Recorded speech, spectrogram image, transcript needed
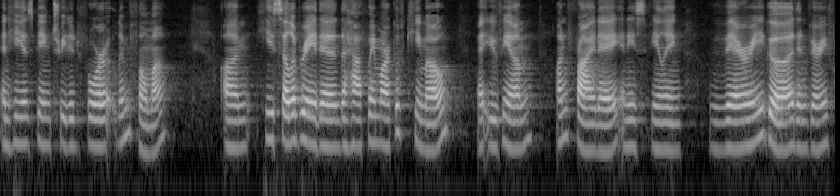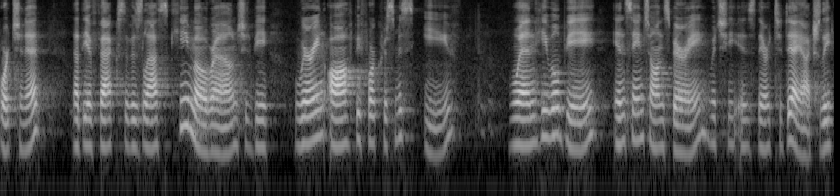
and he is being treated for lymphoma. Um, he celebrated the halfway mark of chemo at UVM on Friday, and he's feeling very good and very fortunate that the effects of his last chemo round should be wearing off before Christmas Eve, when he will be in St. Johnsbury, which he is there today actually,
